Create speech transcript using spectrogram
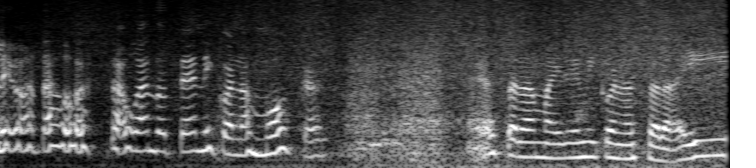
El Iván está, jug- está jugando tenis con las moscas. Ahí está la Mayreni con la Saraí.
